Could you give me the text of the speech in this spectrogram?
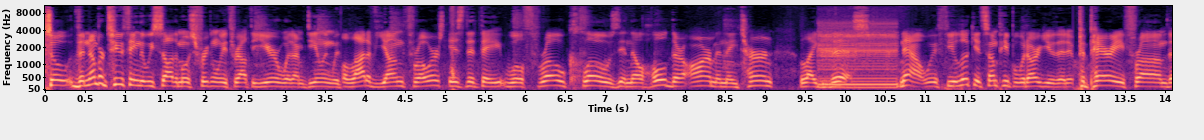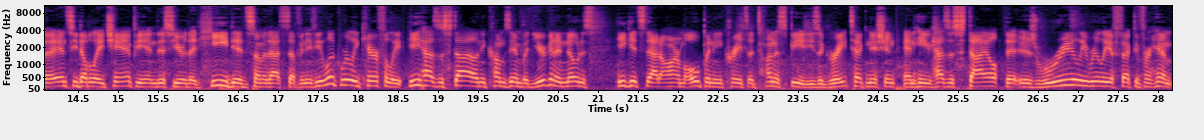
So the number two thing that we saw the most frequently throughout the year, when I'm dealing with a lot of young throwers, is that they will throw closed and they'll hold their arm and they turn like this. Now, if you look at some people would argue that it, from the NCAA champion this year, that he did some of that stuff. And if you look really carefully, he has a style and he comes in, but you're going to notice he gets that arm open. He creates a ton of speed. He's a great technician and he has a style that is really, really effective for him.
